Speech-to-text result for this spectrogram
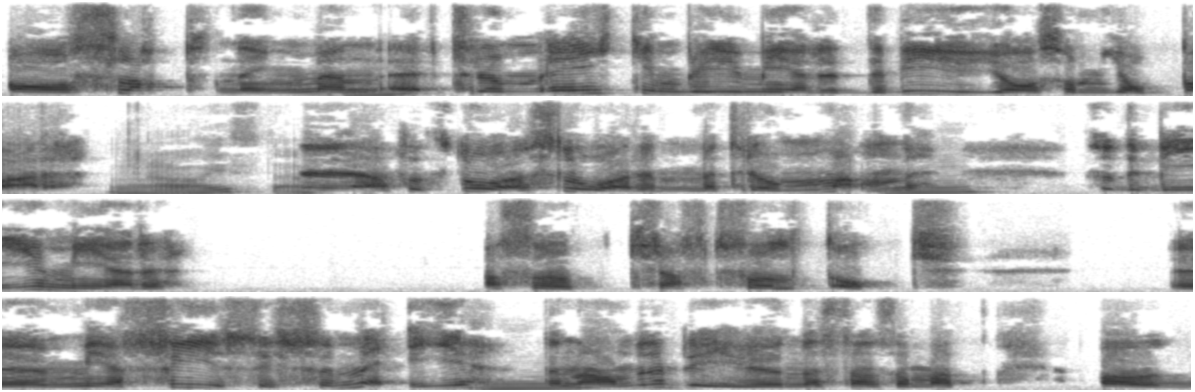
avslappning. Men mm. Eh, trumreiken blir ju mer, det blir ju jag som jobbar. Ja, just det. Eh, alltså stå, slår med trumman. Mm. Så det blir ju mer alltså, kraftfullt och eh, mer fysiskt för mig. Mm. Den andra blir ju nästan som att, ja,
